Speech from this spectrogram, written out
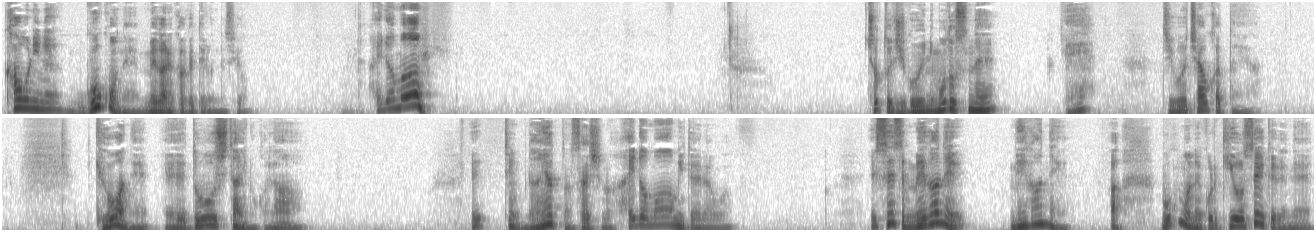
顔にね5個ね眼鏡かけてるんですよ。はいどうも。ちょっと地声に戻すね。え？地声ちゃうかったんや。今日はね、えーどうしたいのかな。えっていうの何やったん？最初の「はいどうも」みたいなのは。え先生眼鏡眼鏡あ僕もねこれ起用整形でね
